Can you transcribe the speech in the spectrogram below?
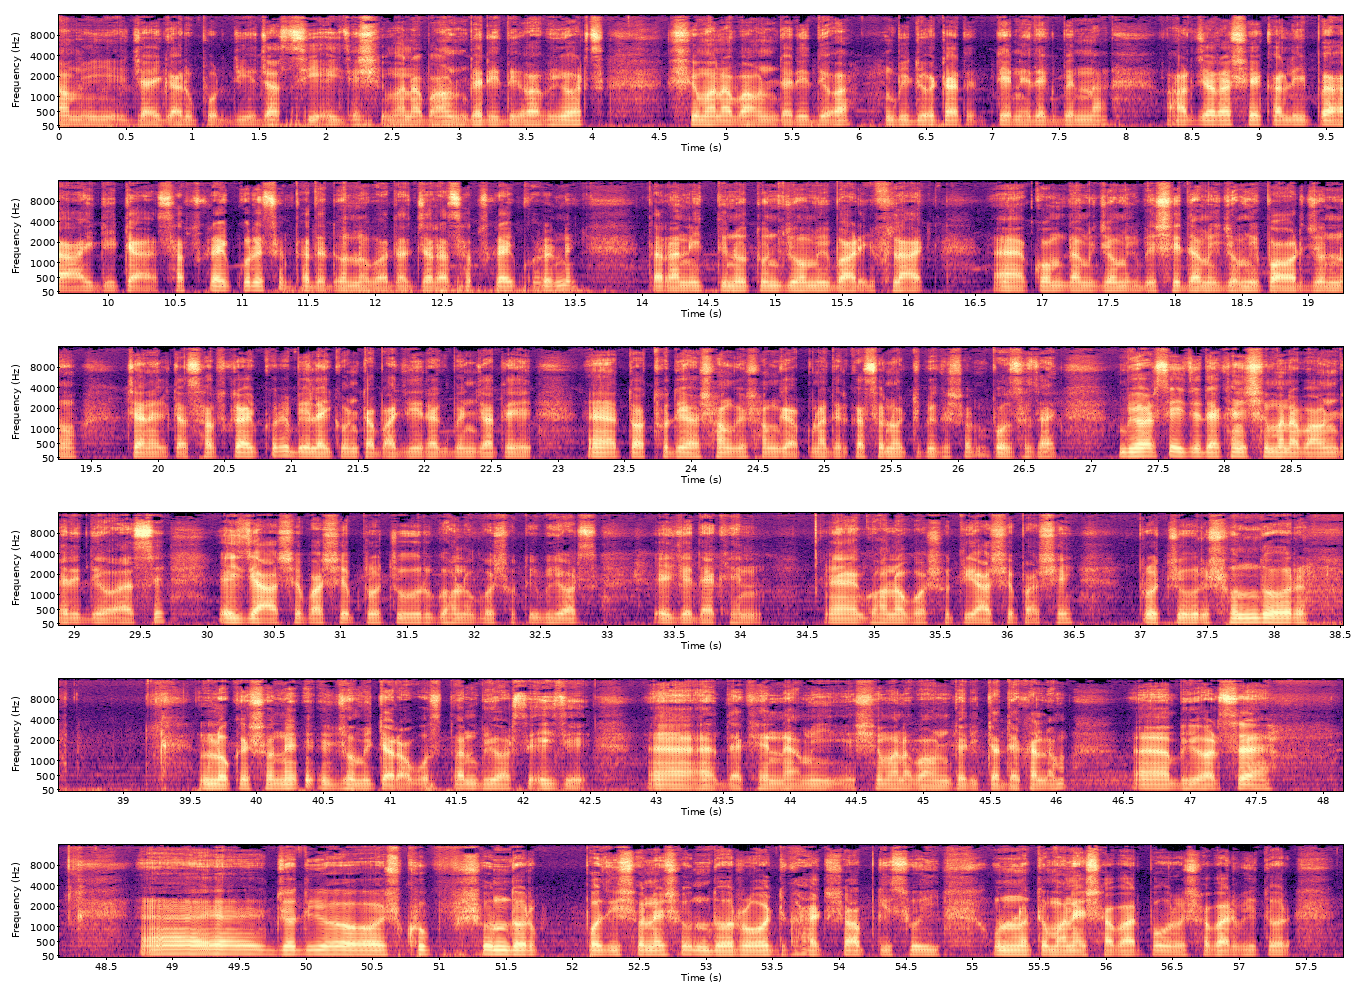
আমি জায়গার উপর দিয়ে যাচ্ছি, এই যে সীমানা বাউন্ডারি দেওয়া ভিউয়ার্স সীমানা বাউন্ডারি দেওয়া ভিডিওটা টেনে দেখবেন না। আর যারা শেখ আলিপ আইডিটা সাবস্ক্রাইব করেছেন, তাদের ধন্যবাদ। আর যারা সাবস্ক্রাইব করেনি তারা নিত্য নতুন জমি, বাড়ি ফ্ল্যাট কম দামি জমি, বেশি দামি জমি পাওয়ার জন্য চ্যানেলটা সাবস্ক্রাইব করে বেল আইকনটা বাজিয়ে রাখবেন যাতে তথ্য দেওয়ার সঙ্গে সঙ্গে আপনাদের কাছে নোটিফিকেশন পৌঁছে যায়। ভিউয়ার্স এই যে দেখেন, সীমানা বাউন্ডারি দেওয়া আছে। এই যে আশেপাশে প্রচুর ঘনবসতি ভিউয়ার্স এই যে দেখেন ঘনবসতি আশেপাশে প্রচুর সুন্দর লোকেশনে জমিটার অবস্থান। ভিউয়ার্স এই যে দেখেন, আমি সীমানা বাউন্ডারিটা দেখালাম। ভিউয়ার্স যদিও খুব সুন্দর পজিশনে সুন্দর রোড ঘাট সব কিছুই উন্নত মানের সবার, পৌরসভার ভিতর।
